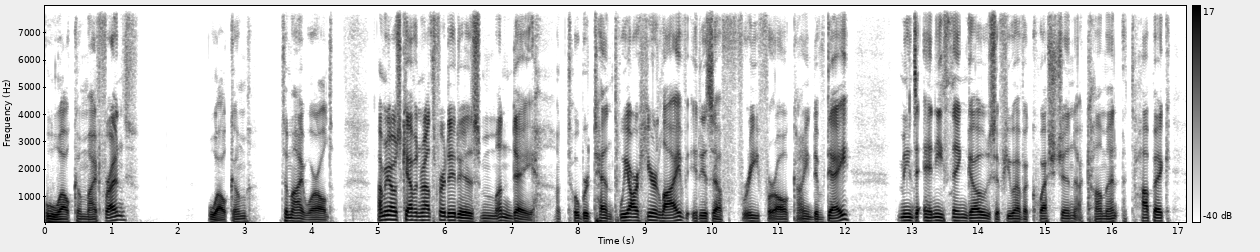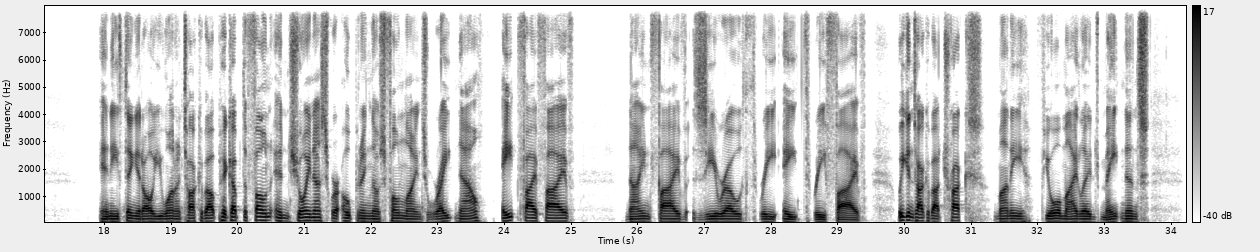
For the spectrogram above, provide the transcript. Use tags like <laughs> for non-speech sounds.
Welcome, my friends. Welcome to my world. I'm your host, Kevin Rutherford. It is Monday, October 10th. We are here live. It is a free for all kind of day. It means anything goes. If you have a question, a comment, a topic, anything at all you want to talk about, pick up the phone and join us. We're opening those phone lines right now 855 950 3835. We can talk about trucks, money, fuel mileage, maintenance,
